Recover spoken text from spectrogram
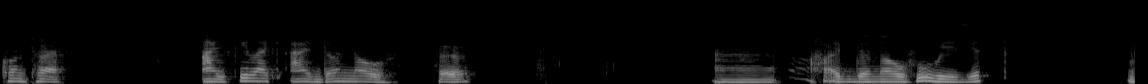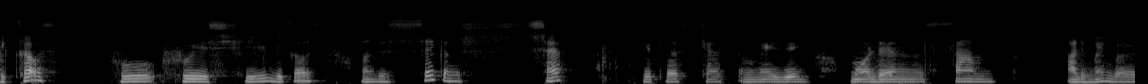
contrast. I feel like I don't know her. Uh, I don't know who is it because who who is she? Because on the second set it was just amazing more than some. Other member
